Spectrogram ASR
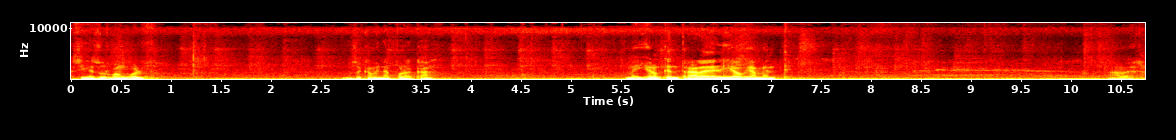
Así es Urban Wolf. Vamos a caminar por acá. Me dijeron que entrara de día, obviamente. A ver.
